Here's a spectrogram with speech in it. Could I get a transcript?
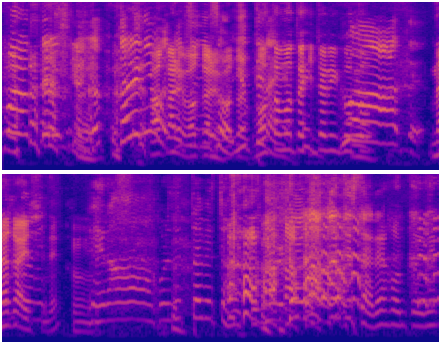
払ってるしよ誰にもわかるわかるそわかる。う言ってないもともと独りう言わーって。長いしね。うん。ええなーこれ絶対めっちゃ入ってるなみたいな感じでしたよね本当にね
